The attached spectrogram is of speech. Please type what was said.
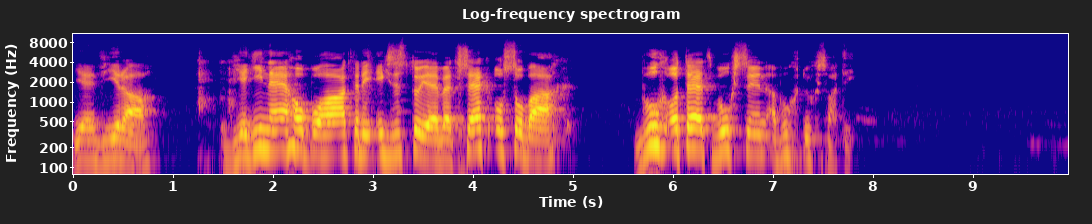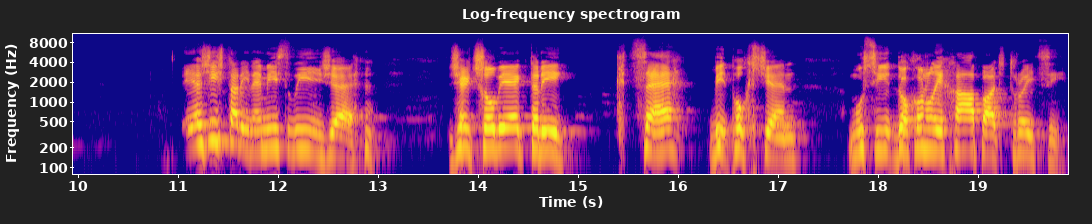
je víra v jediného Boha, který existuje ve třech osobách. Bůh Otec, Bůh Syn a Bůh Duch Svatý. Ježíš tady nemyslí, že, že člověk, který chce být pokřtěn, musí dokonale chápat trojici.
